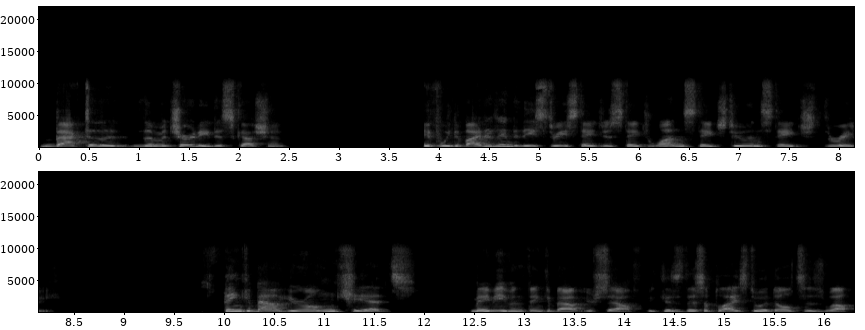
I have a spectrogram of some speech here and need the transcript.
back to the, the maturity discussion. If we divide it into these three stages stage one, stage two, and stage three think about your own kids. Maybe even think about yourself because this applies to adults as well.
